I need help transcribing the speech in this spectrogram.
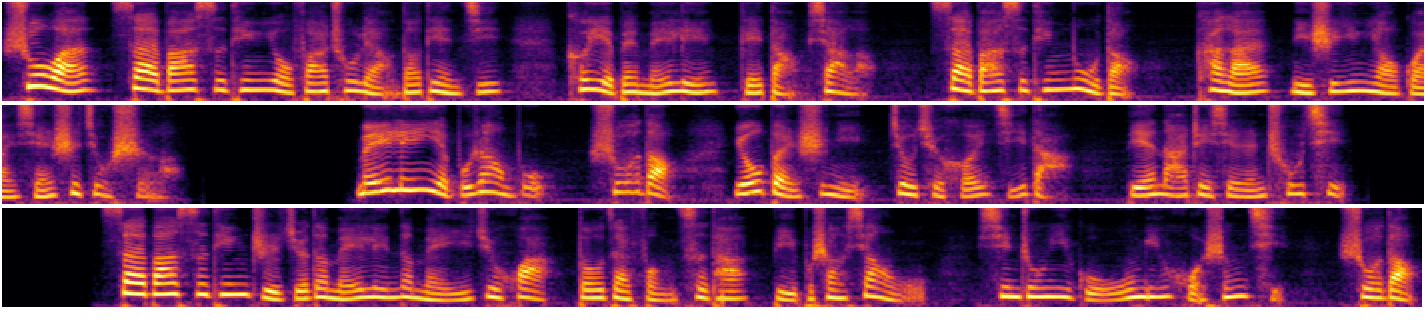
说完，塞巴斯汀又发出两道电击，可也被梅林给挡下了。塞巴斯汀怒道：“看来你是硬要管闲事就是了。”梅林也不让步，说道：“有本事你就去和吉打，别拿这些人出气。”塞巴斯汀只觉得梅林的每一句话都在讽刺他比不上项武，心中一股无名火升起，说道：“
